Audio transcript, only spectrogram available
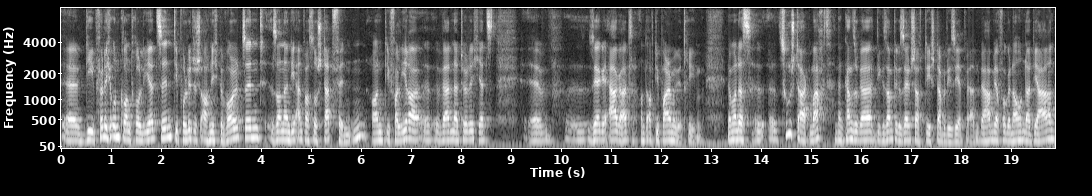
die völlig unkontrolliert sind, die politisch auch nicht gewollt sind, sondern die einfach so stattfinden. Und die Verlierer werden natürlich jetzt sehr geärgert und auf die Palme getrieben. Wenn man das äh, zu stark macht, dann kann sogar die gesamte Gesellschaft destabilisiert werden. Wir haben ja vor genau 100 Jahren,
